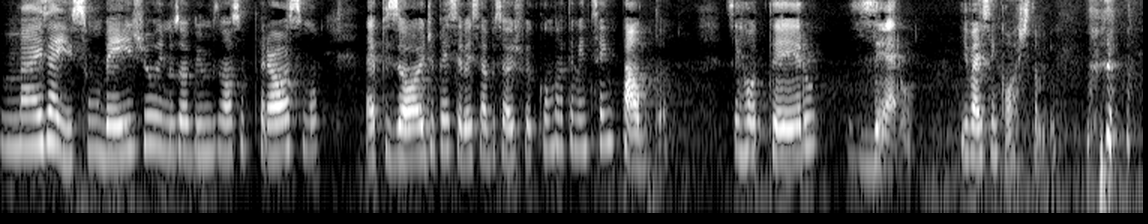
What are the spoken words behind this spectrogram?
Mas é isso. Um beijo e nos ouvimos no nosso próximo episódio. Perceba esse episódio foi completamente sem pauta, sem roteiro, zero. E vai sem corte também.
